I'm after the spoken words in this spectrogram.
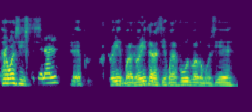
Ah, a igual nivel sí, profesional, eh, por lo que vi- por lo que veo en Instagram sigue jugando al fútbol, como que sigue,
